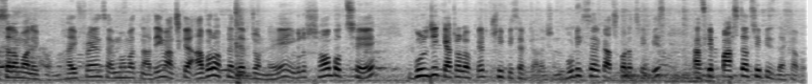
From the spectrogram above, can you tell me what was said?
আসসালামু আলাইকুম। হাই ফ্রেন্ডস আমি মোহাম্মদ নাদিম আজকে আবারও আপনাদের জন্য এগুলো সব হচ্ছে গুলজি ক্যাটালগের থ্রি পিসের কালেকশন বুটিক্সের কাজ করা থ্রি পিস আজকে পাঁচটা থ্রি পিস দেখাবো।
